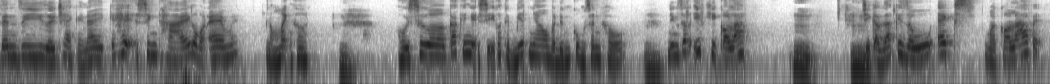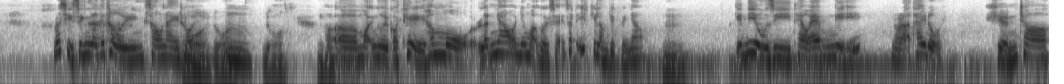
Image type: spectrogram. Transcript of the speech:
Gen Z giới trẻ cái này cái hệ sinh thái của bọn em ấy nó mạnh hơn ừ. hồi xưa các cái nghệ sĩ có thể biết nhau và đứng cùng sân khấu ừ. nhưng rất ít khi collab ừ. Ừ. chị cảm giác cái dấu X mà collab ấy nó chỉ sinh ra cái thời sau này thôi đúng rồi đúng rồi ừ. đúng rồi ờ, mọi người có thể hâm mộ lẫn nhau nhưng mọi người sẽ rất ít khi làm việc với nhau. Ừ. cái điều gì theo em nghĩ nó đã thay đổi khiến cho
